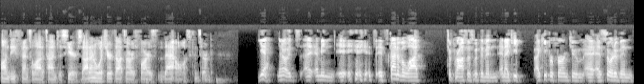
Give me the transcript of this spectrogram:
on defense a lot of times this year. So I don't know what your thoughts are as far as that all is concerned. Yeah, no, it's, I, I mean, it, it's, it's kind of a lot to process with him and, and I keep, I keep referring to him as, as sort of an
